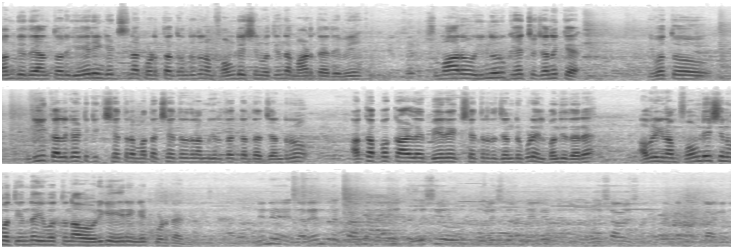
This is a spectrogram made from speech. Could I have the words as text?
ಮಂದಿದೆ ಅಂಥವ್ರಿಗೆ ಏರಿಂಗ್ ಹೆಡ್ಸ್ನ ಕೊಡ್ತಕ್ಕಂಥದ್ದು ನಮ್ಮ ಫೌಂಡೇಶನ್ ವತಿಯಿಂದ ಮಾಡ್ತಾ ಇದ್ದೀವಿ. ಸುಮಾರು ಇನ್ನೂರಕ್ಕೂ ಹೆಚ್ಚು ಜನಕ್ಕೆ ಇವತ್ತು ಇಡೀ ಕಲಘಟಗಿ ಕ್ಷೇತ್ರ ಮತಕ್ಷೇತ್ರದ ನಮಗಿರ್ತಕ್ಕಂಥ ಜನರು ಅಕ್ಕಪಕ್ಕ ಹಳ್ಳಿ ಬೇರೆ ಕ್ಷೇತ್ರದ ಜನರು ಕೂಡ ಇಲ್ಲಿ ಬಂದಿದ್ದಾರೆ. ಅವರಿಗೆ ನಮ್ಮ ಫೌಂಡೇಶನ್ ವತಿಯಿಂದ ಇವತ್ತು ನಾವು ಅವರಿಗೆ ಏರಿಂಗ್ ಹೆಡ್ ಕೊಡ್ತಾ ಇದ್ದೀವಿ. ನರೇಂದ್ರ ಜೋಶಿ ಅವರು ಪೊಲೀಸರ ಮೇಲೆ ಒಂದು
